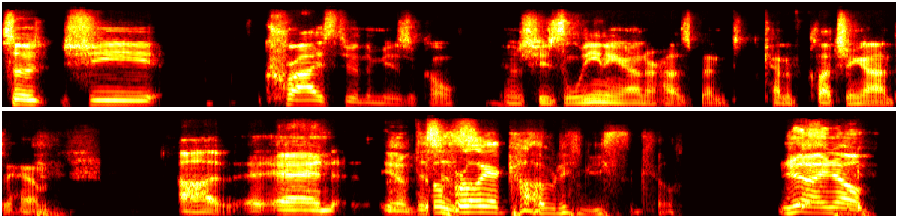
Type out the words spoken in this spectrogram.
So she cries through the musical. You know, she's leaning on her husband, kind of clutching onto him. Uh, and you know, this is for like a comedy musical. yeah, I know.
